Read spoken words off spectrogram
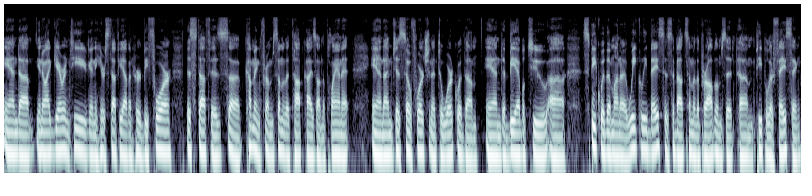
and uh, you know i guarantee you're going to hear stuff you haven't heard before. This stuff is uh, coming from some of the top guys on the planet and i'm just so fortunate to work with them and to be able to uh, speak with them on a weekly basis about some of the problems that um, people are facing.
